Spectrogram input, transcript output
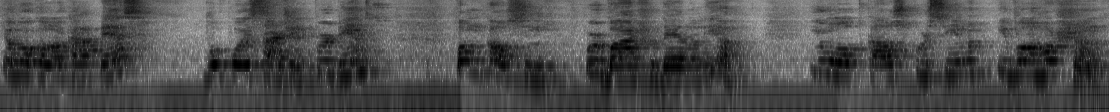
Eu vou colocar a peça, vou pôr esse sargento por dentro, pôr um calcinho por baixo dela ali, ó, e um outro calço por cima e vou arrochando.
